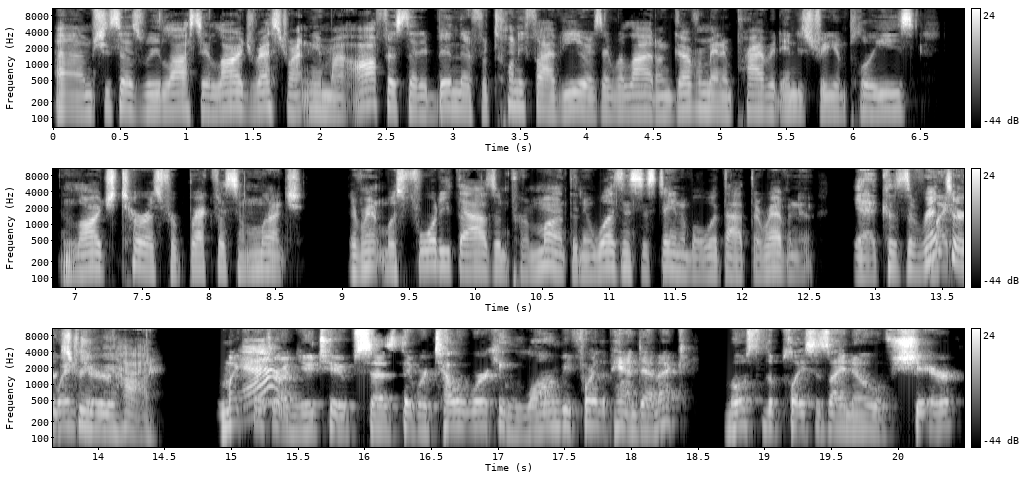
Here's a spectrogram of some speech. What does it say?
Um, she says we lost a large restaurant near my office that had been there for 25 years. They relied on government and private industry employees and large tourists for breakfast and lunch. The rent was 40,000 per month and it wasn't sustainable without the revenue. Yeah, because the rents Mike are extremely Winter- high. Mike Yeah. Winter on YouTube says they were teleworking long before the pandemic. Most of the places I know of share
